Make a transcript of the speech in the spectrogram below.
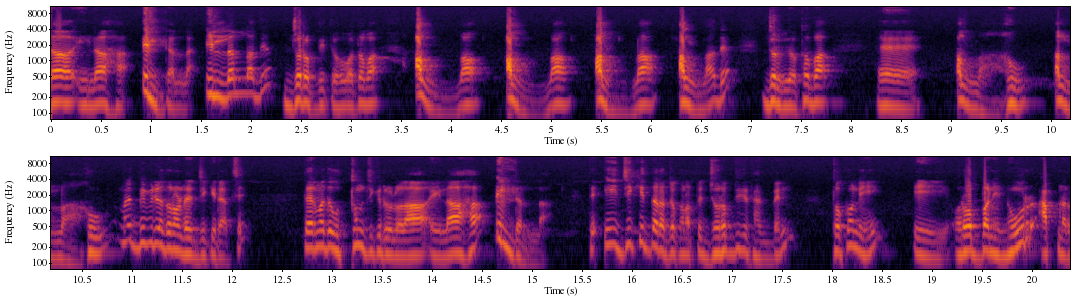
লা ইল্লাল্লাহ ইল্লাল্লাহ জরব দিতে হবে অথবা আল্লাহ আল্লাহ আল্লাহ আল্লাহ দিয়ে জরব অথবা আল্লাহু আল্লাহু মানে বিভিন্ন ধরনের জিকির আছে। তার মধ্যে উত্তম জিকির হলো, লা ইলাহা ইল্লাল্লাহ। তো এই জিকির দ্বারা যখন আপনি জরব দিতে থাকবেন, তখনই এই রব্বানি নূর আপনার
